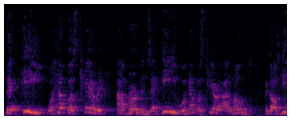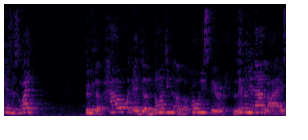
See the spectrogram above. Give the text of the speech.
that He will help us carry our burdens, that He will help us carry our loads, because His is light through the power and the anointing of the Holy Spirit living in our lives,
